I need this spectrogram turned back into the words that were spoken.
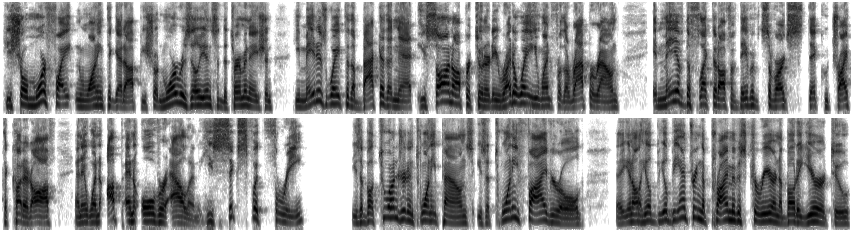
He showed more fight and wanting to get up. He showed more resilience and determination. He made his way to the back of the net. He saw an opportunity. Right away, he went for the wraparound. It may have deflected off of David Savard's stick, who tried to cut it off and it went up and over Allen. He's six foot three. He's about 220 pounds. He's a 25 year old. Uh, you know, he'll he'll be entering the prime of his career in about a year or two,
